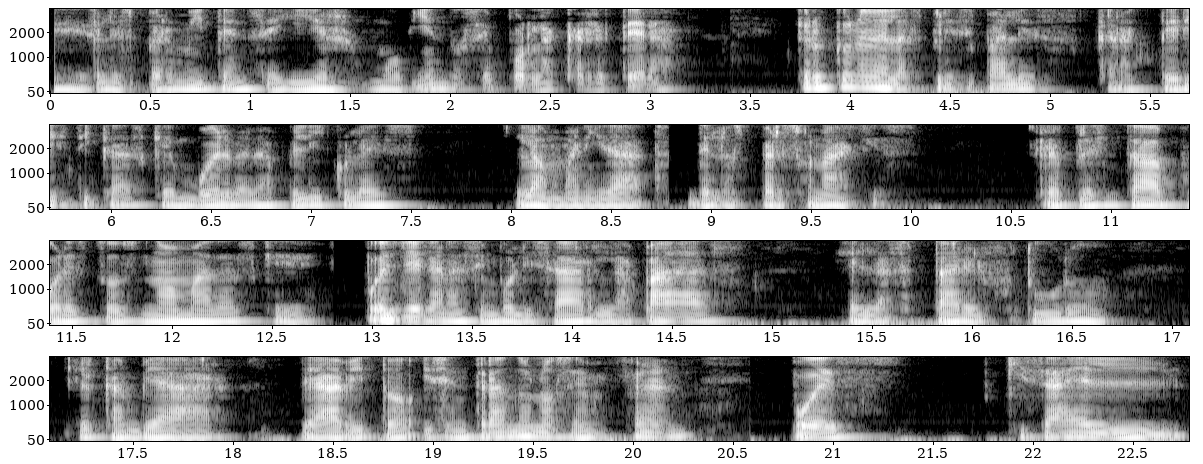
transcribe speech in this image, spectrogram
que les permiten seguir moviéndose por la carretera. Creo que una de las principales características que envuelve la película es la humanidad de los personajes, representada por estos nómadas que pues llegan a simbolizar la paz, el aceptar el futuro, el cambiar de hábito y centrándonos en Fern, pues quizá el,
